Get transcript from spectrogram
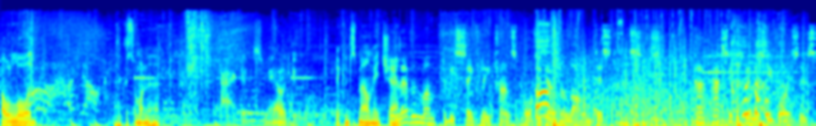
Oh, Lord. I think there's someone here. I can smell you. They can smell me, chat. 11 month to be safely transported Oh. over long distances. Her passive ability voices.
